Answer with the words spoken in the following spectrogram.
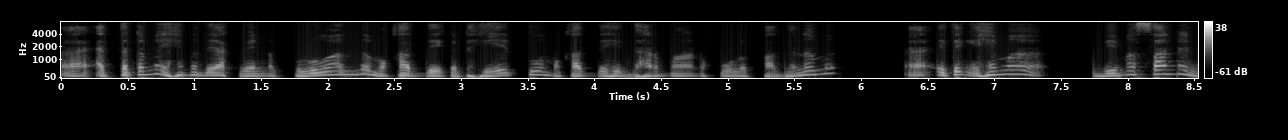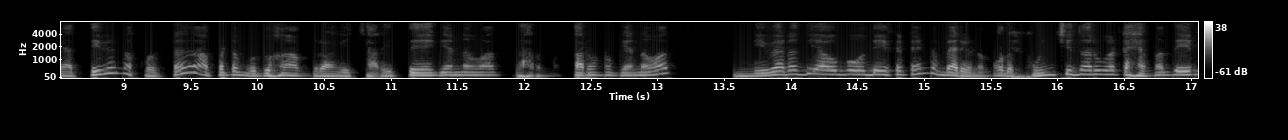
ඇත්තටම එහෙම දෙයක් වෙන්න පුළුවන්ද? මොකක්ද ඒකට හේතුව? මොකක්ද එහි ධර්මානුකූල පදනම? ඉතින් එහෙම විමසන්නේ නැති වෙනකොට අපට බුදුහාමුදුරන්ගේ චරිතය ගැනවත් ධර්ම කරුණු ගැනවත් නිවැරදි අවබෝධයකට එන්න බැරි වෙනවා. මොකද පුංචි දරුවට හැමදේම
